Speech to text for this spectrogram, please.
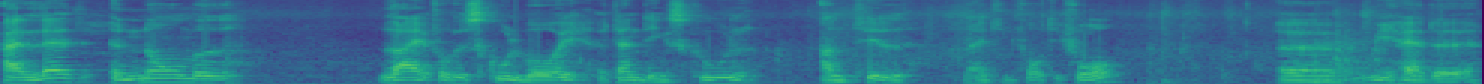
I led a normal life of a schoolboy attending school until 1944. Uh, we had a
